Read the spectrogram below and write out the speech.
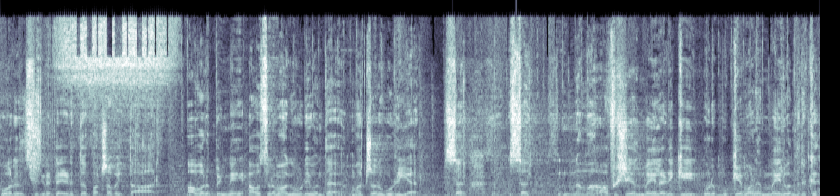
ஒரு சிகரெட்டை எடுத்து பற்ற வைத்தார். அவர் பின்னே அவசரமாக ஓடி வந்த மற்றொரு ஊழியர். சார் சார் நம்ம அபிஷியல் மெயில் அடிக்கி ஒரு முக்கியமான மெயில் வந்திருக்கு.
